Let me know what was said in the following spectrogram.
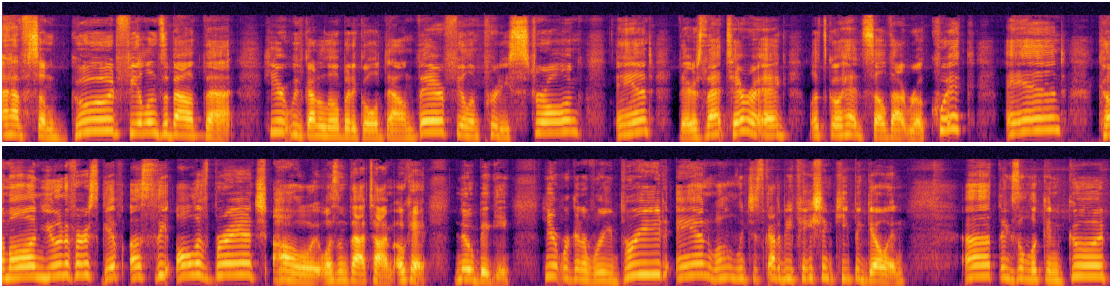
I have some good feelings about that. Here we've got a little bit of gold down there, feeling pretty strong. And there's that Terra egg. Let's go ahead and sell that real quick. And come on, universe, give us the olive branch. Oh, it wasn't that time. Okay, no biggie. Here we're going to rebreed. And, well, we just got to be patient, keep it going. Uh, things are looking good.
